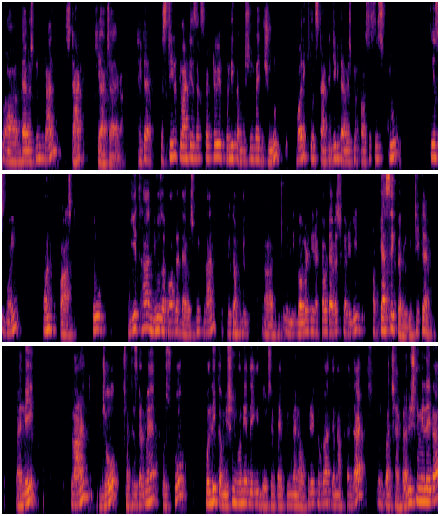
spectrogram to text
डाइवर्समेंट प्लान स्टार्ट किया जाएगा। ठीक है? Steel plant is expected be fully commission by June work in strategic divestment process is to is going on fast तो ये था news about the divestment plan company government इनका डाइवर्स करेगी और कैसे करेगी, ठीक है? पहले प्लांट जो छत्तीसगढ़ में है, उसको फुल्ली कमीशन होने देगी। दो से तीन महीना ऑपरेट होगा। देन आफ्टर दैट उनको अच्छा वैल्यूशन मिलेगा।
